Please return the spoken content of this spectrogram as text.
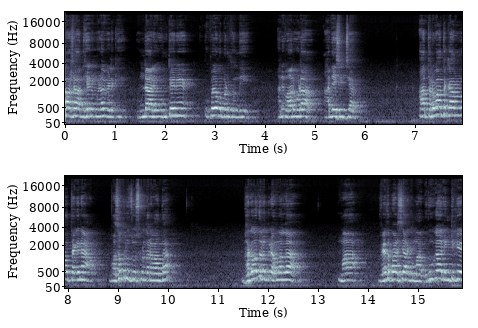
భాష అధ్యయనం కూడా వీళ్ళకి ఉండాలి ఉంటేనే ఉపయోగపడుతుంది అని వారు కూడా ఆదేశించారు. ఆ తర్వాత కాలంలో తగిన వసతులు చూసుకున్న తర్వాత భగవద్ అనుగ్రహం వల్ల మా వేద పాఠశాలకు మా గురువుగారి ఇంటికే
